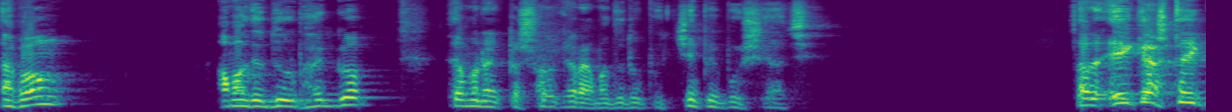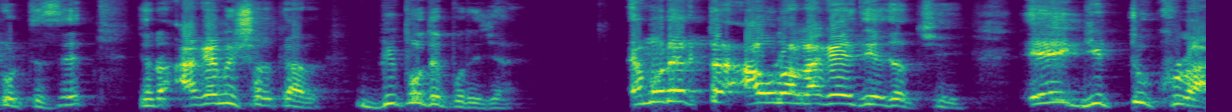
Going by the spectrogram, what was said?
এবং আমাদের দুর্ভাগ্য, তেমন একটা সরকার আমাদের উপর চেপে বসে আছে। তারা এই কাজটাই করতেছে যেন আগামী সরকার বিপদে পড়ে যায়। এমন একটা আওলা লাগাই দিয়ে যাচ্ছে, এই গিট্টু খোলা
